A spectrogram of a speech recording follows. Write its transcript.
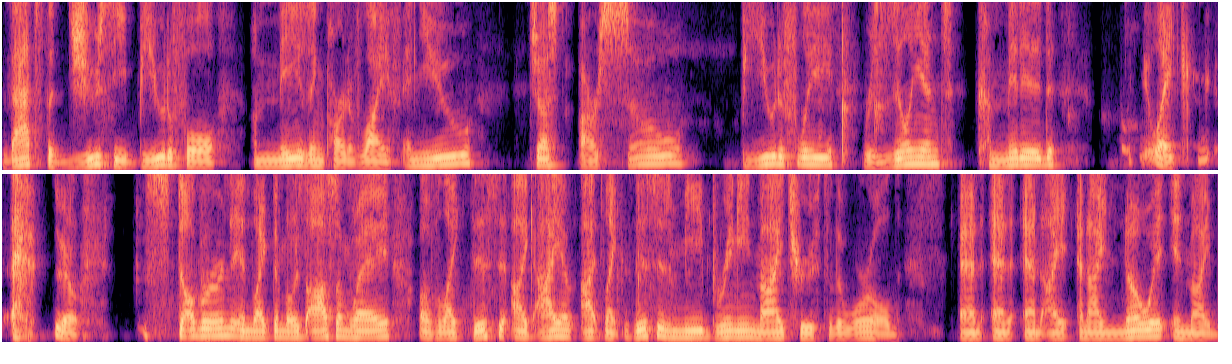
that's the juicy beautiful amazing part of life. And you just are so beautifully resilient, committed, like, you know, stubborn in like the most awesome way of like this like i am i like this is me bringing my truth to the world. And and and i and i know it in my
